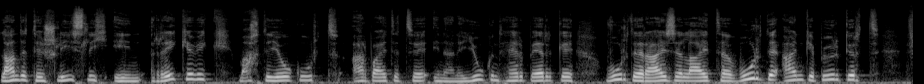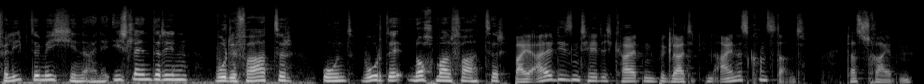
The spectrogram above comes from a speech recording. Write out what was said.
landete schließlich in Reykjavik, machte Joghurt, arbeitete in einer Jugendherberge, wurde Reiseleiter, wurde eingebürgert, verliebte mich in eine Isländerin, wurde Vater und wurde nochmal Vater. Bei all diesen Tätigkeiten begleitet ihn eines konstant: das Schreiben.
